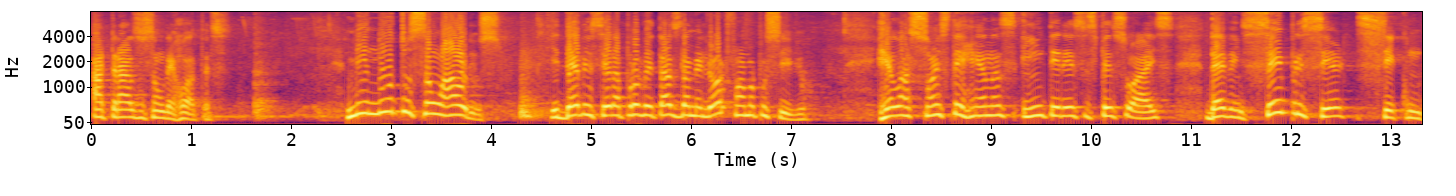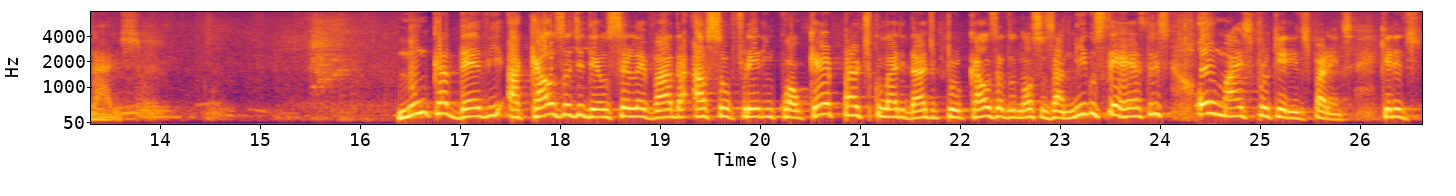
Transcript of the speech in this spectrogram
Atrasos são derrotas. Minutos são áureos e devem ser aproveitados da melhor forma possível. Relações terrenas e interesses pessoais devem sempre ser secundários. Nunca deve a causa de Deus ser levada a sofrer em qualquer particularidade por causa dos nossos amigos terrestres ou mais por queridos parentes. Queridos,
